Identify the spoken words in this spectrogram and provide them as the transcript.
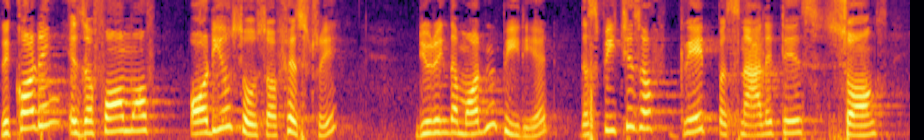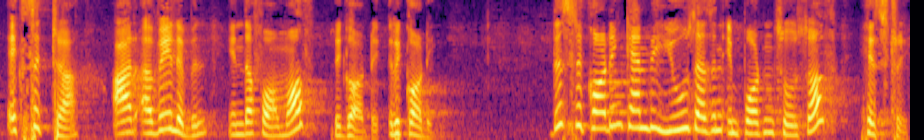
Recording is a form of audio source of history. During the modern period, the speeches of great personalities, songs, etc. are available in the form of recording. This recording can be used as an important source of history.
